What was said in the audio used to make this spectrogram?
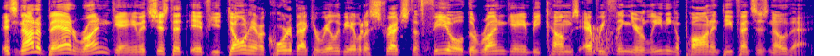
It's not a bad run game. It's just that if you don't have a quarterback to really be able to stretch the field, the run game becomes everything you're leaning upon, and defenses know that.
